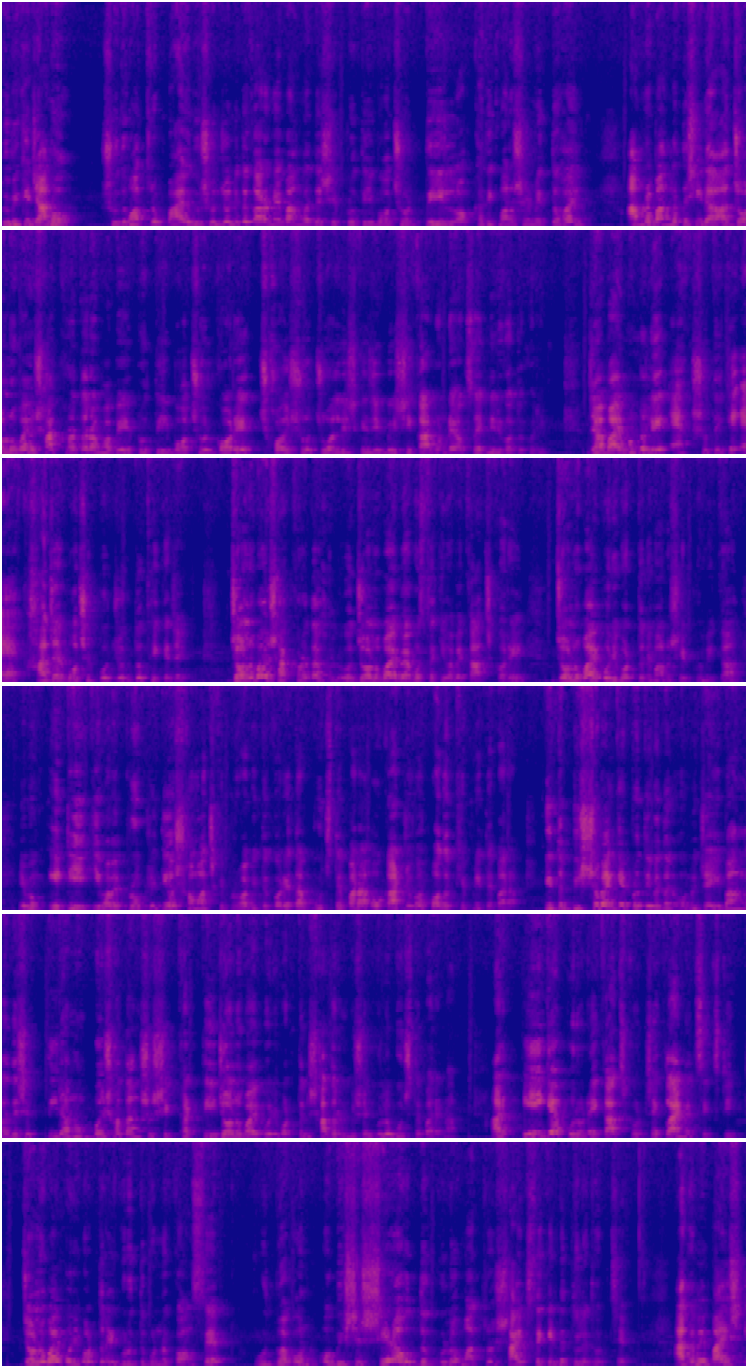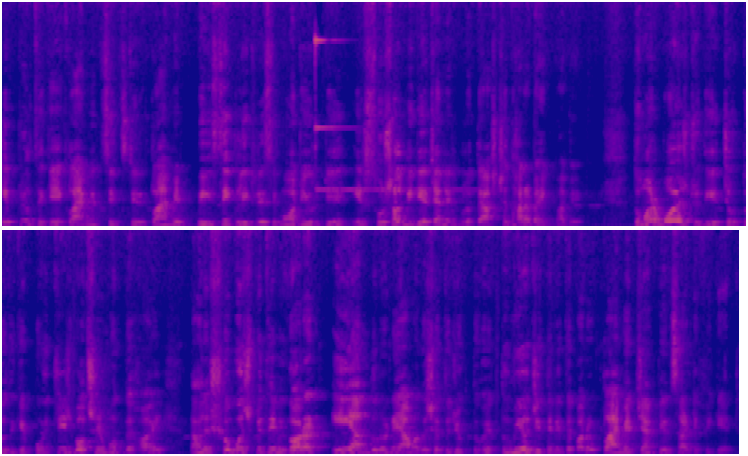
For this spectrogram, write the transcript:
তুমি কি জানো, শুধুমাত্র বায়ু দূষণজনিত কারণে বাংলাদেশে প্রতি বছর দেড় লক্ষাধিক মানুষের মৃত্যু হয়? আমরা বাংলাদেশিরা জলবায়ু সাক্ষরতার অভাবে প্রতি বছর গড়ে ছয়শো চুয়াল্লিশ কেজির বেশি কার্বন ডাইঅক্সাইড নির্গত করি। যা বায়ুমণ্ডলে একশো থেকে এক হাজার বছর পর্যন্ত থেকে যায়। জলবায়ু সাক্ষরতা হলো জলবায়ু ব্যবস্থা কীভাবে কাজ করে, জলবায়ু পরিবর্তনে মানুষের ভূমিকা, এবং এটি কীভাবে প্রকৃতি ও সমাজকে প্রভাবিত করে তা বুঝতে পারা ও কার্যকর পদক্ষেপ নিতে পারা। কিন্তু বিশ্ব ব্যাংকের প্রতিবেদন অনুযায়ী, বাংলাদেশের তিরানব্বই শতাংশ শিক্ষার্থী জলবায়ু পরিবর্তন সাধারণ বিষয়গুলো বুঝতে পারে না। আর এই গ্যাপ পূরণে কাজ করছে ক্লাইমেট সিক্সটি। জলবায়ু পরিবর্তনের গুরুত্বপূর্ণ কনসেপ্ট উদ্ভাবন ও বিশ্বের সেরা উদ্যোগগুলো মাত্র ষাট সেকেন্ডে তুলে ধরছে। আগামী বাইশ এপ্রিল থেকে ক্লাইমেট সিক্সটির ক্লাইমেট বেসিক লিটারেসি মডিউলটি এর সোশ্যাল মিডিয়া চ্যানেলগুলোতে আসছে ধারাবাহিকভাবে। তোমার বয়স যদি চোদ্দ থেকে পঁয়ত্রিশ বছরের মধ্যে হয়, তাহলে সবুজ পৃথিবী গড়ার এই আন্দোলনে আমাদের সাথে যুক্ত হয়ে তুমিও জিতে নিতে পারো ক্লাইমেট চ্যাম্পিয়ন সার্টিফিকেট।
